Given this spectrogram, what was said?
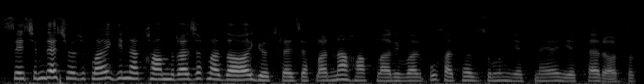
Seçimde çocukları yine kandıracaklar, dağa götürecekler. Ne hakları var? Bu kadar zulüm yetmeye yeter artık.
